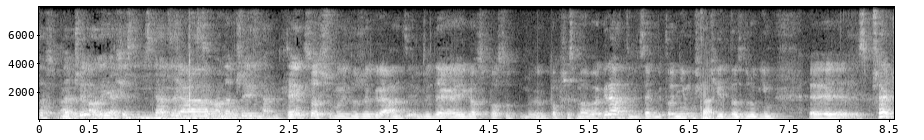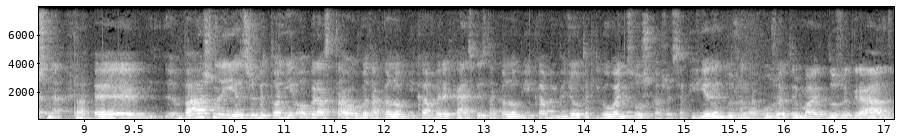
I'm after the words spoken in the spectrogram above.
No ale, Znaczy, ale ja się z tym zgadzam. co Ja, znaczy, mówi, tak. ten, kto otrzymuje duży grant, wydaje go w sposób y, poprzez małe granty, więc jakby to nie musi Tak. być jedno z drugim y, sprzeczne. Tak. Y, ważne jest, żeby to nie obrastało, bo taka logika amerykańska jest taka logika, bym powiedział, takiego łańcuszka, że jest jakiś jeden duży na górze, który ma duży grant,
